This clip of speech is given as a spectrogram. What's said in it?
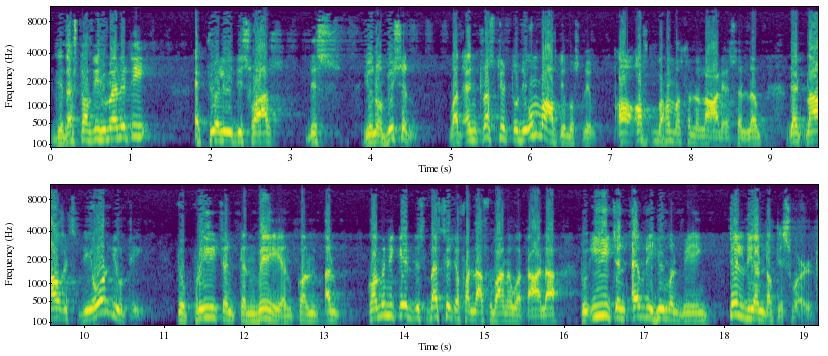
The rest of the humanity, actually this was, this, you know, vision was entrusted to the Ummah of the Muslim, uh, of Muhammad sallallahu alaihi wasallam, that now it's your duty to preach and convey and, con and communicate this message of Allah subhanahu wa ta'ala to each and every human being till the end of this world.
